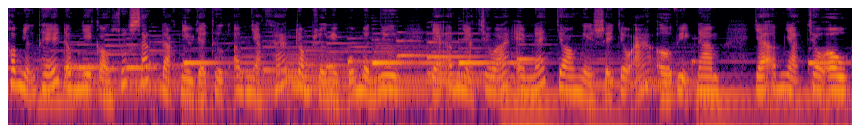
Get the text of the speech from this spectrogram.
Không những thế, Đông Nhi còn xuất sắc đạt nhiều giải thưởng âm nhạc khác trong sự nghiệp của mình như giải âm nhạc châu Á Mnet cho nghệ sĩ châu Á ở Việt Nam, giải âm nhạc châu Âu,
